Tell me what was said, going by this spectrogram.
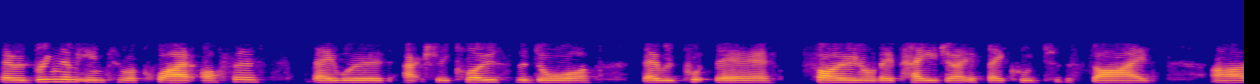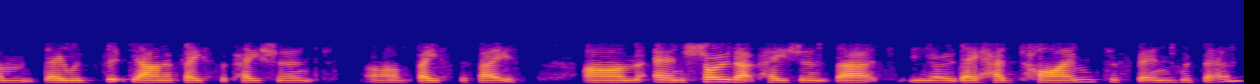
they would bring them into a quiet office they would actually close the door. They would put their phone or their pager, if they could, to the side. Um, they would sit down and face the patient face to face and show that patient that you know, they had time to spend with them.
